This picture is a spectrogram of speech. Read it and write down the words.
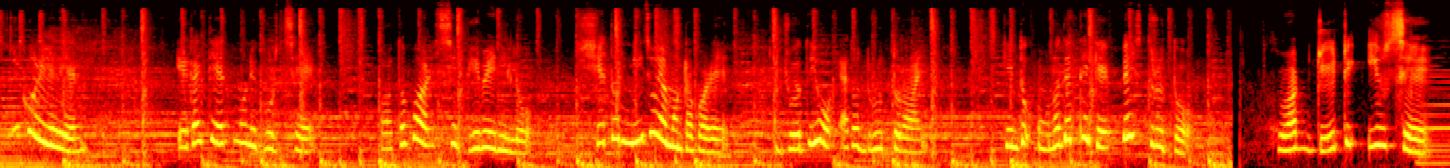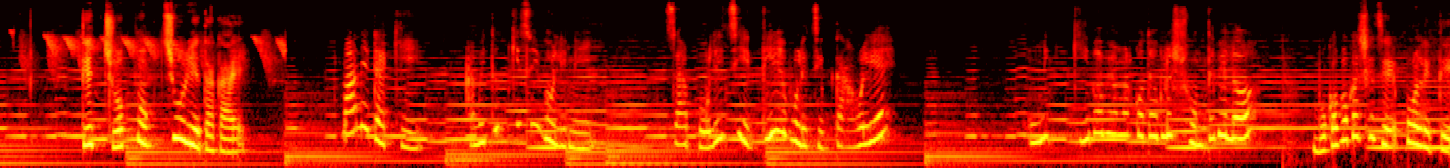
কি করে এলেন? এটাই তের মনে ঘুরছে। অতপর সে ভেবে নিল, সে তো নিজেও এমনটা করে, যদিও এত দ্রুত নয়। কিন্তু অন্যদের থেকে বেশ দ্রুত। What did you say? তে চোখ মুখ চুরিয়ে তাকায়? মানেটা কি? আমি তো কিছুই বলিনি। যা বলেছি, কে বলেছি তাহলে? তুমি কীভাবে আমার কথাগুলো শুনতে পেল? বোকা বোকা সেজে বলেতে।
